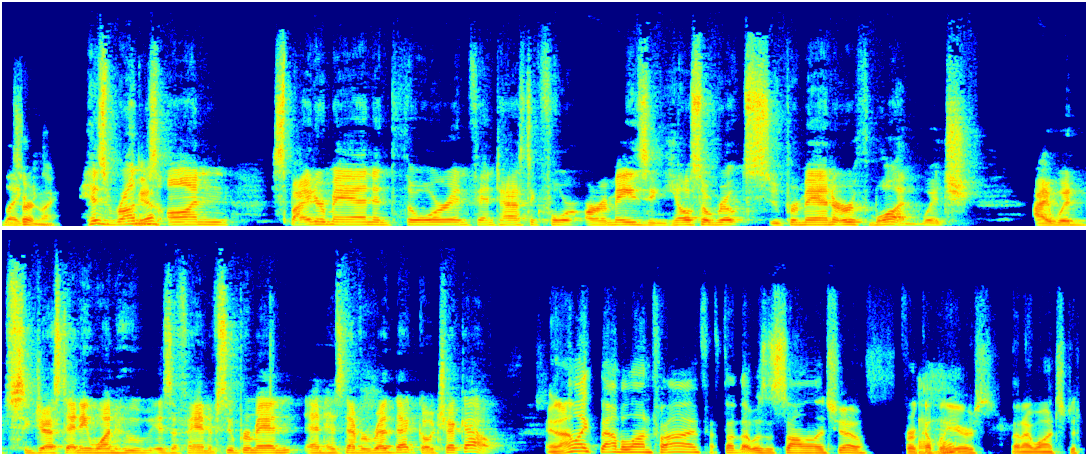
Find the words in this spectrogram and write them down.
Like Certainly. his runs Yeah. on Spider-Man and Thor and Fantastic Four are amazing. He also wrote Superman Earth One, which I would suggest anyone who is a fan of Superman and has never read that go check out. And I like Babylon 5. I thought that was a solid show for a couple of years that I watched it.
